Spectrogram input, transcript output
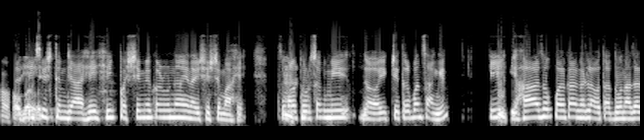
हो हो ही सिस्टम जी आहे ही पश्चिमेकडून येणारी सिस्टम आहे. तुम्हाला थोडस मी एक चित्र पण सांगेन की हा जो प्रकार घडला होता दोन हजार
